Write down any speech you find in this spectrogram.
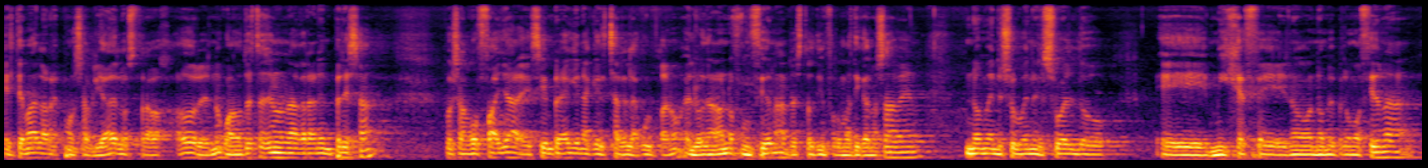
el tema de la responsabilidad de los trabajadores. ¿no? Cuando tú estás en una gran empresa, pues algo falla, y siempre hay alguien a quien echarle la culpa. ¿no? El ordenador no funciona, el resto de informática no saben, no me suben el sueldo, eh, mi jefe no, no me promociona,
